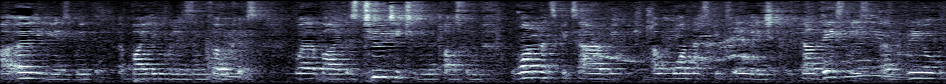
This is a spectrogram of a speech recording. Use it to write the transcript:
our early years with a bilingualism focus, whereby there's two teachers in the classroom, one that speaks Arabic and one that speaks English. Now, this is a real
